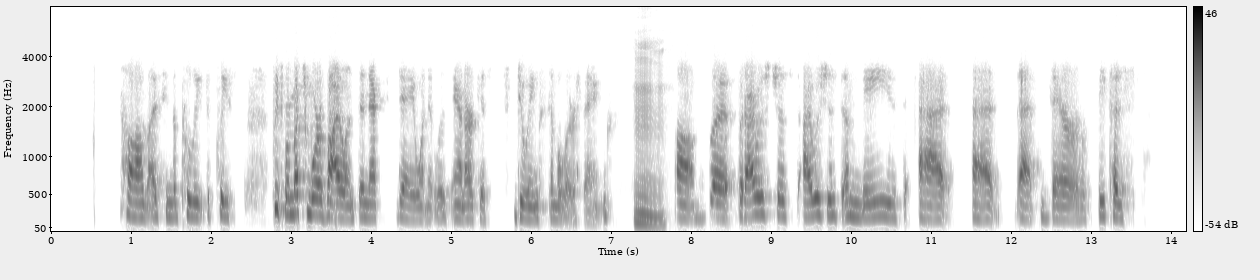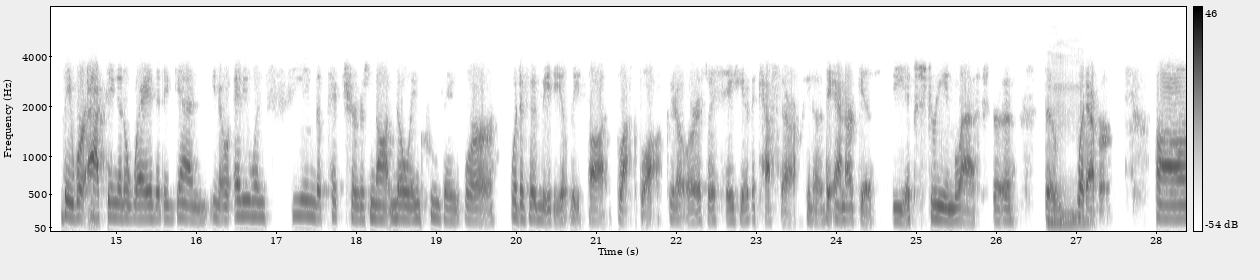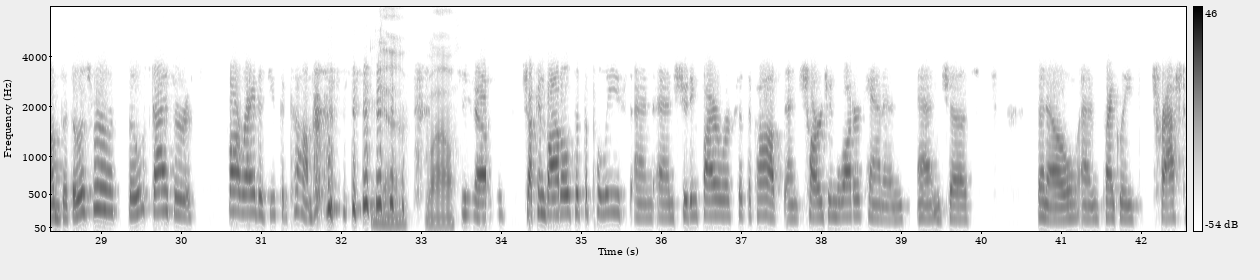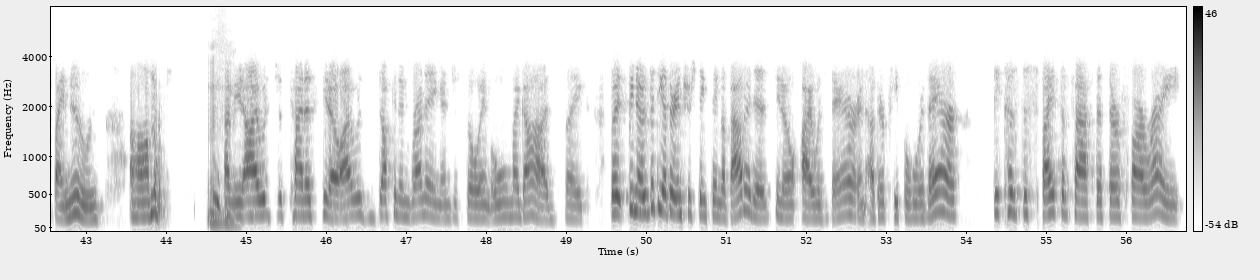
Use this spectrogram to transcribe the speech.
Um, I've seen the police. The police police were much more violent the next day when it was anarchists doing similar things. Mm. Um, but but I was just I was just amazed at at at their because they were acting in a way that again, you know, anyone seeing the pictures not knowing who they were would have immediately thought black bloc, you know, or as I say here, the casseur, you know, the anarchists, the extreme left, the the Mm. whatever. Um, but those were those guys are far right as you could come. Yeah. Wow. you know, chucking bottles at the police and and shooting fireworks at the cops and charging water cannons and just you know and frankly trashed by noon. Um, I Mhm. mean, I was just kind of you know I was ducking and running and just going, oh my god, like. But you know, but the other interesting thing about it is, you know, I was there and other people were there because despite the fact that they're far right,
